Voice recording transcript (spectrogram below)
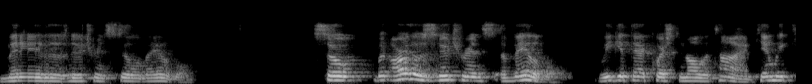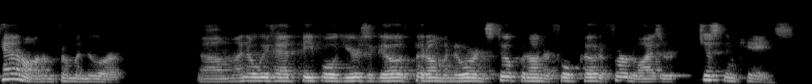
many of those nutrients still available. So, but are those nutrients available? We get that question all the time. Can we count on them from manure? Um, I know we've had people years ago put on manure and still put on their full coat of fertilizer just in case.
